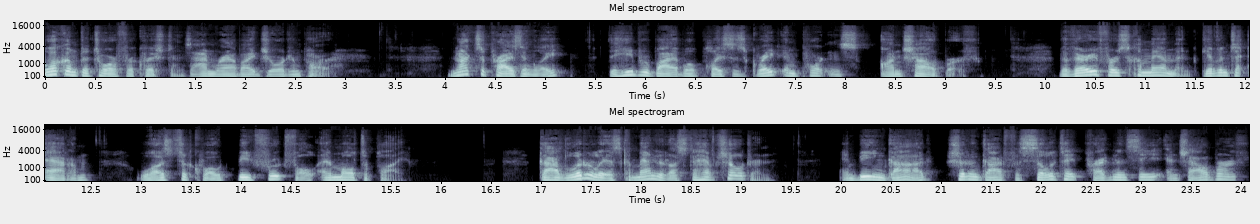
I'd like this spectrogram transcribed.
Welcome to Torah for Christians. I'm Rabbi Jordan Parr. Not surprisingly, the Hebrew Bible places great importance on childbirth. The very first commandment given to Adam was to quote, be fruitful and multiply. God literally has commanded us to have children. And being God, shouldn't God facilitate pregnancy and childbirth?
